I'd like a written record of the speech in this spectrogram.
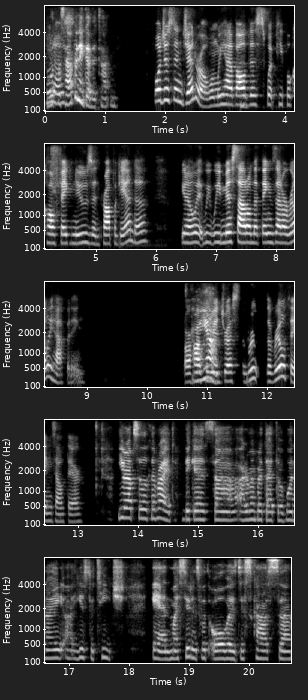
what knows? was happening at the time? Well, just in general, when we have all this, what people call fake news and propaganda, you know, it, we, we miss out on the things that are really happening. Or how Oh, can we address the root, the real things out there? You're absolutely right. Because uh, I remember that when I uh, used to teach, and my students would always discuss uh,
